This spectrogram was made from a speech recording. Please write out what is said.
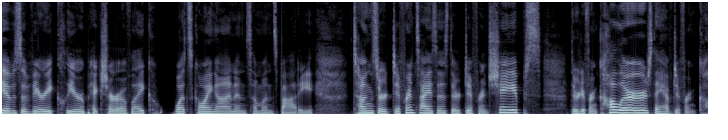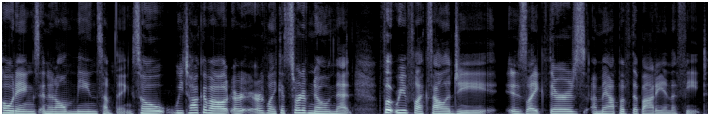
gives a very clear picture of like what's going on in someone's body. Tongues are different sizes, they're different shapes, they're different colors, they have different coatings, and it all means something. So we talk about, or, or like it's sort of known that foot reflexology is like there's a map of the body and the feet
